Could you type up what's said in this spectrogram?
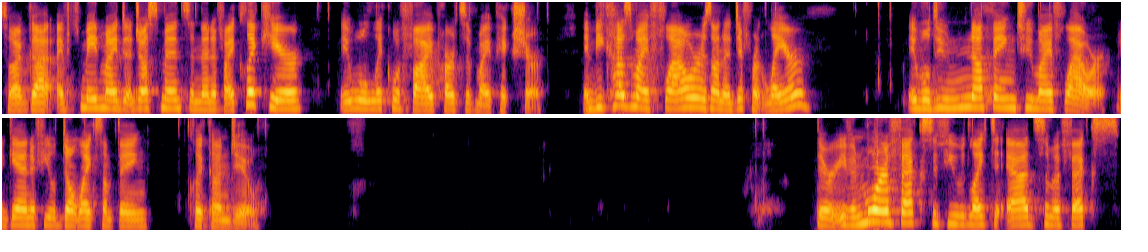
So I've got, I've made my adjustments and then if I click here, it will liquefy parts of my picture. And because my flower is on a different layer, it will do nothing to my flower. Again, if you don't like something, click undo. There are even more effects if you would like to add some effects.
